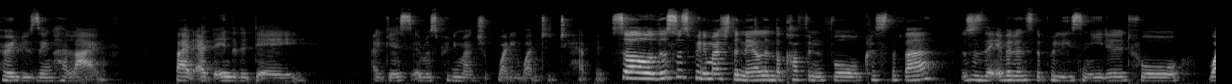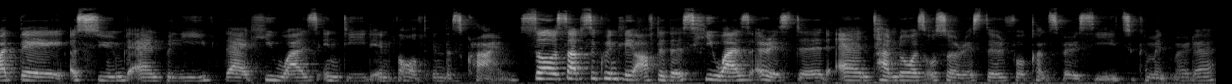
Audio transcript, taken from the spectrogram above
her losing her life. But at the end of the day, I guess it was pretty much what he wanted to happen. So this was pretty much the nail in the coffin for Christopher. This was the evidence the police needed for what they assumed and believed that he was indeed involved in this crime. So subsequently after this, he was arrested and Tando was also arrested for conspiracy to commit murder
